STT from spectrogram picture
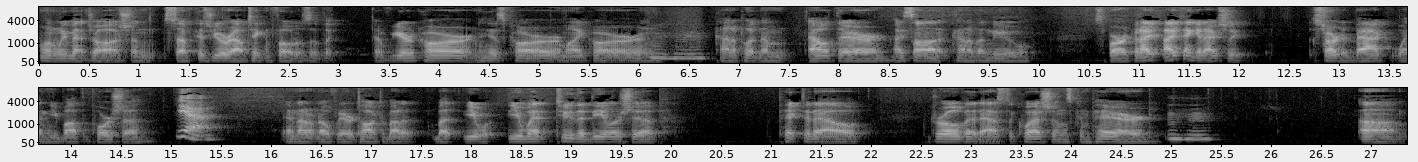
when we met Josh and stuff because you were out taking photos of the of your car and his car or my car and mm-hmm. kind of putting them out there. I saw kind of a new spark, but I I think it actually started back when you bought the Porsche, Yeah. and I don't know if we ever talked about it, but you you went to the dealership, picked it out, drove it, asked the questions, compared, um,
